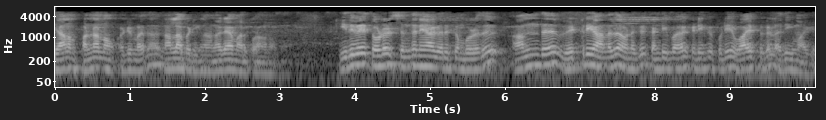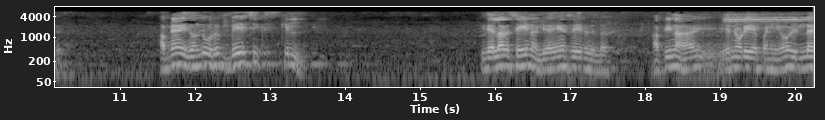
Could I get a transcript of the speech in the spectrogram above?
தியானம் பண்ணணும் அப்படின்னு நல்லா படிக்கணும் நிறையா மார்க் வாங்கணும். இதுவே தொடர் சிந்தனையாக இருக்கும் பொழுது அந்த வெற்றியானது அவனுக்கு கண்டிப்பாக கிடைக்கக்கூடிய வாய்ப்புகள் அதிகமாகிறது. அப்படின்னா இது வந்து ஒரு பேசிக் ஸ்கில் இது எல்லாரும் செய்யணும் இல்லையா? ஏன் செய்யறது இல்லை அப்படின்னா என்னுடைய பணியோ இல்லை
